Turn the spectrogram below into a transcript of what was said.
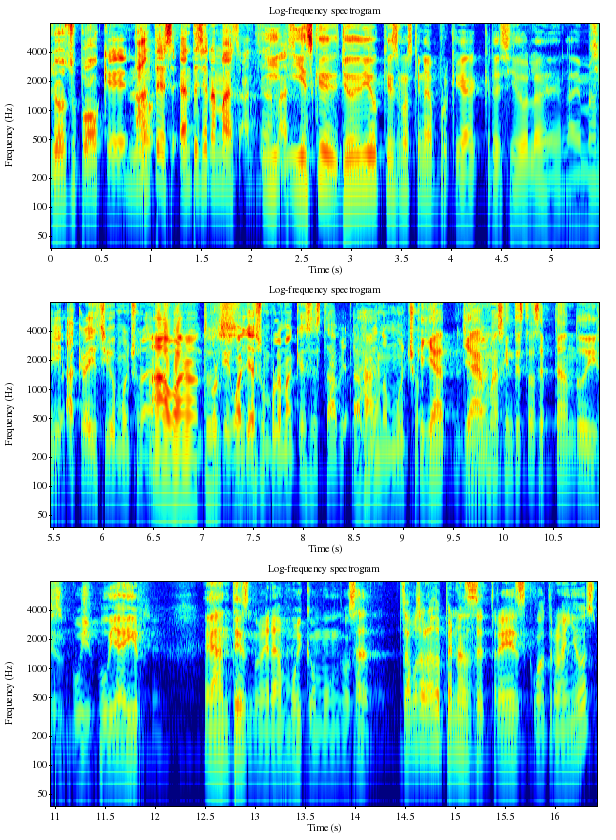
yo supongo que antes, antes era más, antes y, más. Y es que yo digo que es más que nada porque ha crecido la, de, la demanda. Sí, ha crecido mucho la ah, demanda. Ah, bueno, entonces. Porque igual ya es un problema que se está abriendo mucho. Que ya, ya más gente está aceptando y dices, voy, voy a ir. Eh, antes no era muy común, o sea, Estamos hablando apenas hace 3, 4 años.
